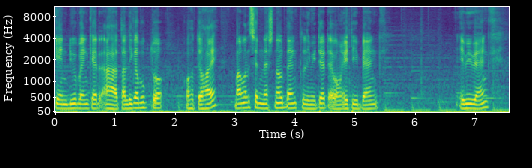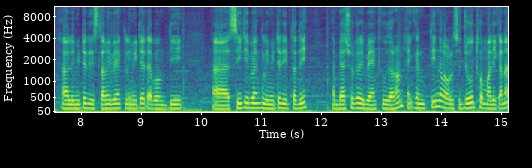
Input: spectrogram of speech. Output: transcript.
কেন্দ্রীয় ব্যাংকের তালিকাভুক্ত হতে হয়। বাংলাদেশের ন্যাশনাল ব্যাংক লিমিটেড এবং এটি bank, AB bank limited, Islami bank limited এবং দি সিটি ব্যাংক লিমিটেড ইত্যাদি বেসরকারি ব্যাংক উদাহরণ। এখানে তিন নম্বর বলেছে যৌথ মালিকানা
